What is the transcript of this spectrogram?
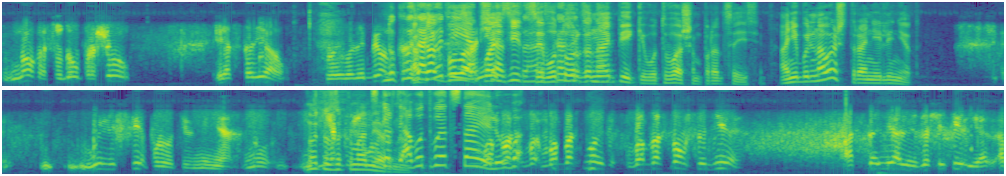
много судов прошел и отстоял своего ребенка. Ну, а как была позиция вот органа опеки вот в вашем процессе? Они были на вашей стороне или нет? Были все против меня. Ну, ну это закономерно. Скажите, а вот вы отстояли... В, в, в, областной, в областном суде отстояли, защитили, а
